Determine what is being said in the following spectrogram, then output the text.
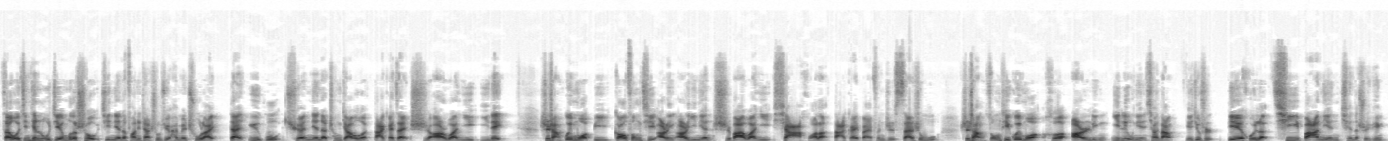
在我今天录节目的时候，今年的房地产数据还没出来，但预估全年的成交额大概在十二万亿以内，市场规模比高峰期二零二一年十八万亿下滑了大概百分之三十五，市场总体规模和二零一六年相当，也就是跌回了七八年前的水平。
